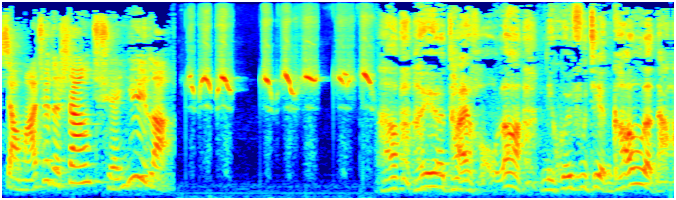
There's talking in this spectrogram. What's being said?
小麻雀的伤痊愈了。啊，哎呀，太好了，你恢复健康了呢！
